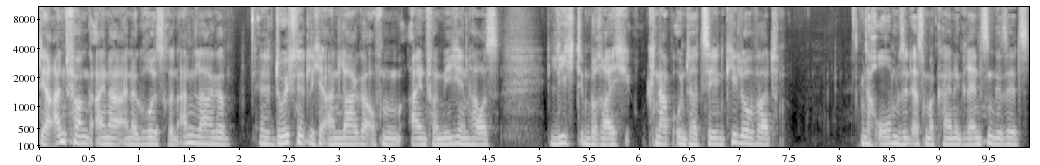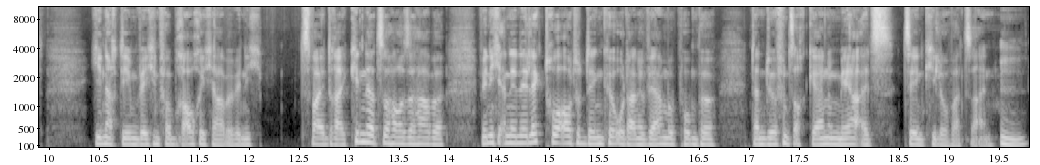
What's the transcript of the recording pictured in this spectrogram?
der Anfang einer, einer größeren Anlage. Eine durchschnittliche Anlage auf einem Einfamilienhaus liegt im Bereich knapp unter 10 Kilowatt. Nach oben sind erstmal keine Grenzen gesetzt, je nachdem, welchen Verbrauch ich habe. Wenn ich zwei, drei Kinder zu Hause habe, wenn ich an ein Elektroauto denke oder eine Wärmepumpe, dann dürfen es auch gerne mehr als 10 Kilowatt sein. Mhm.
